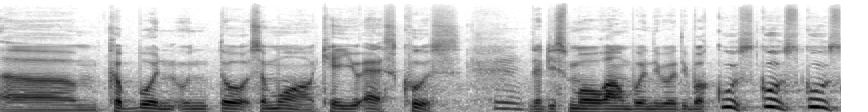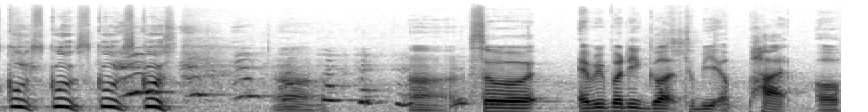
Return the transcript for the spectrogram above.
um, kebun untuk semua KUS KUS Hmm. jadi semua orang pun tiba-tiba kus kus kus kus kus kus kus uh, uh, so everybody got to be a part of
